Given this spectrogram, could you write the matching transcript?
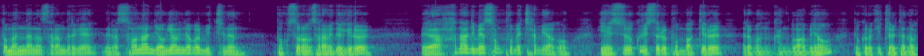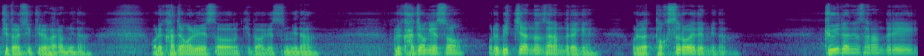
또 만나는 사람들에게 내가 선한 영향력을 미치는 덕스러운 사람이 되기를 내가 하나님의 성품에 참여하고 예수 그리스도를 본받기를 여러분 간구하며 또 그렇게 결단하고 기도할 수 있기를 바랍니다. 우리 가정을 위해서 기도하겠습니다. 우리 가정에서 우리 믿지 않는 사람들에게 우리가 덕스러워야 됩니다. 교회 다니는 사람들이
